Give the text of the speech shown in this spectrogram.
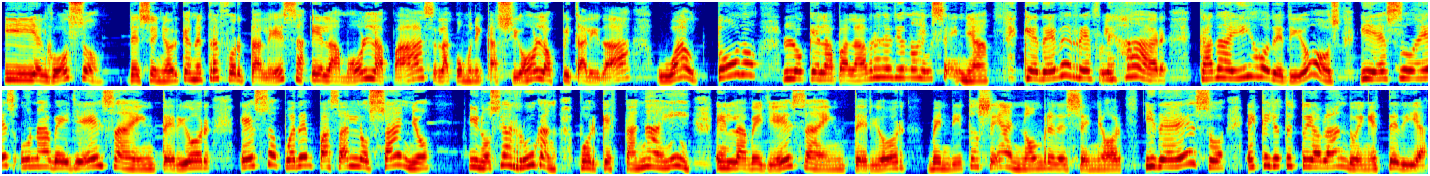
Y el gozo del Señor que es nuestra fortaleza, el amor, la paz, la comunicación, la hospitalidad, wow, todo lo que la palabra de Dios nos enseña que debe reflejar cada hijo de Dios. Y eso es una belleza interior. Eso pueden pasar los años y no se arrugan porque están ahí en la belleza interior. Bendito sea el nombre del Señor. Y de eso es que yo te estoy hablando en este día,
